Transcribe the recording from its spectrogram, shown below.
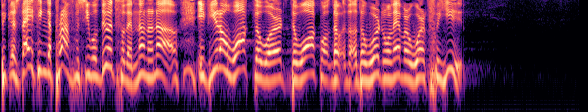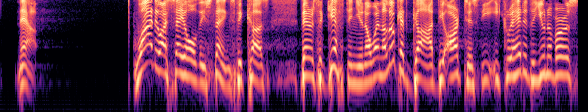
because they think the prophecy will do it for them. No, no, no. If you don't walk the word, the, walk will, the, the, the word will never work for you. Now, why do I say all these things? Because there's a gift in you. Now, when I look at God, the artist, he, he created the universe,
